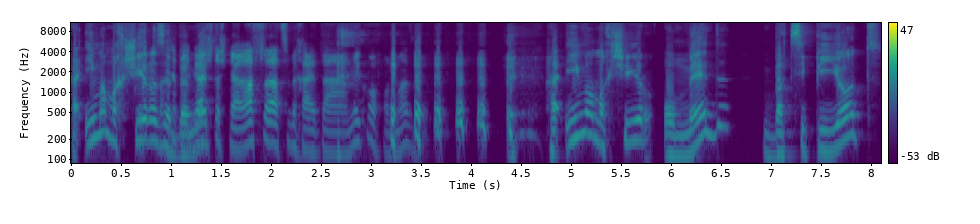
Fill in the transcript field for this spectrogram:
האם המכשיר הזה באמת, הרגשת שהרסת לעצמך את המיקרופון, מה זה? האם המכשיר עומד בציפיות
